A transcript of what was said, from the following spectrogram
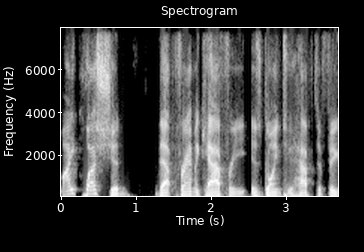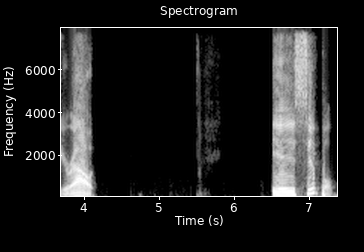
My question that Fran McCaffery is going to have to figure out is simple.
